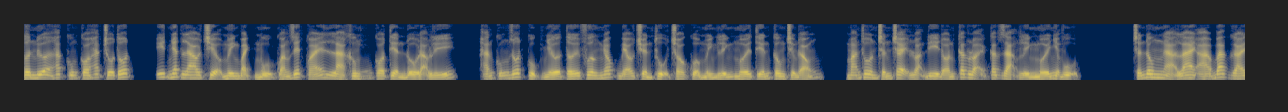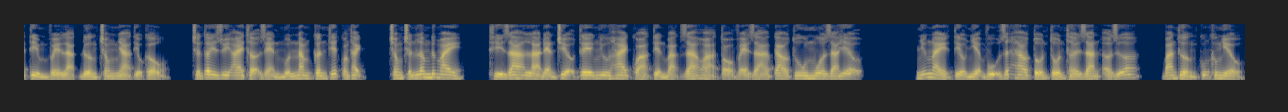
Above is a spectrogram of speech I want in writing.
hơn nữa hắc cũng có hắc chỗ tốt, ít nhất lao triệu minh bạch mù quáng giết quái là không có tiền đồ đạo lý, hắn cũng rốt cục nhớ tới phương nhóc béo truyền thụ cho của mình lính mới tiến công chiếm đóng, mãn thôn trấn chạy loạn đi đón các loại các dạng lính mới nhiệm vụ. Trấn đông ngả lai á bác gái tìm về lạc đường trong nhà tiểu cầu, trấn tây duy ai thợ rèn muốn năm cân thiết quán thạch, trong trấn lâm nước may, thì ra là đèn triệu tê như hai quả tiền bạc ra hỏa tỏ vẻ giá cao thu mua ra hiệu những này tiểu nhiệm vụ rất hao tổn tốn thời gian ở giữa, ban thưởng cũng không nhiều,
